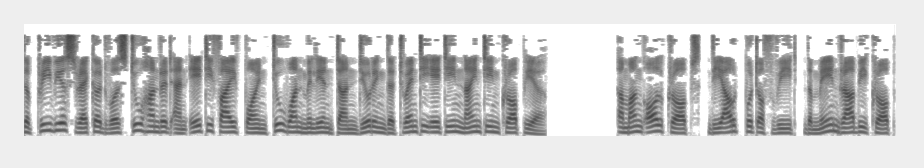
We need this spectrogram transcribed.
The previous record was 285.21 million ton during the 2018 19 crop year. Among all crops, the output of wheat, the main Rabi crop,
